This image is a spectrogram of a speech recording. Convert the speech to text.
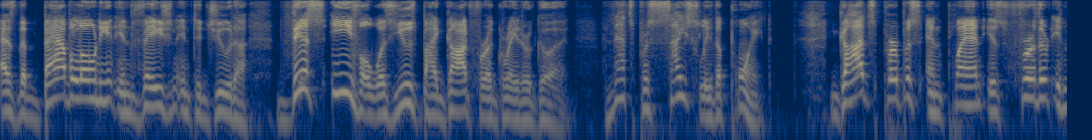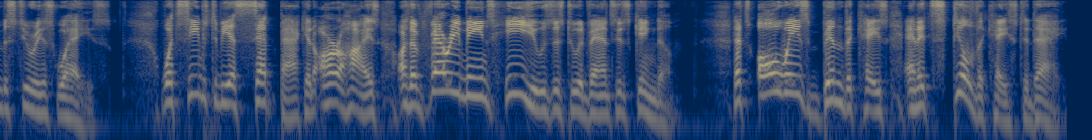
as the Babylonian invasion into Judah. This evil was used by God for a greater good. And that's precisely the point. God's purpose and plan is furthered in mysterious ways. What seems to be a setback in our eyes are the very means He uses to advance His kingdom. That's always been the case, and it's still the case today.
